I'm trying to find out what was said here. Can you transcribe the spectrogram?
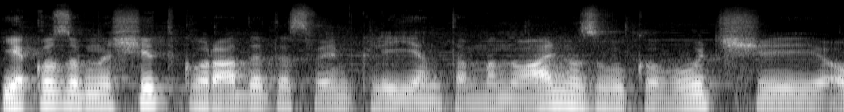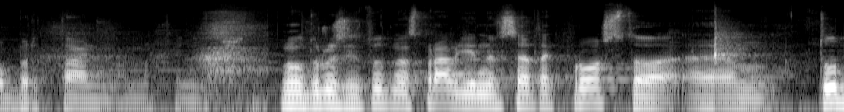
Яку зубну щітку радити своїм клієнтам? Мануальну, звукову чи обертальну механічну? Ну, друзі, тут насправді не все так просто. Ем, Тут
